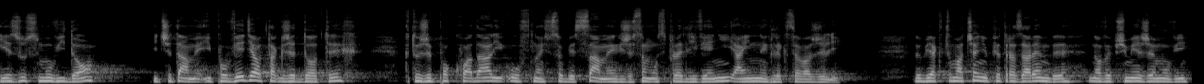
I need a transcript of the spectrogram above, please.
Jezus mówi do, i czytamy, i powiedział także do tych, którzy pokładali ufność w sobie samych, że są usprawiedliwieni, a innych lekceważyli. Lub jak w tłumaczeniu Piotra Zaręby, Nowe Przymierze mówi,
